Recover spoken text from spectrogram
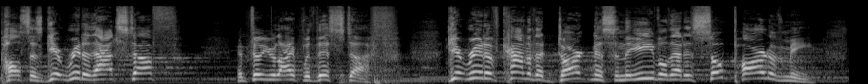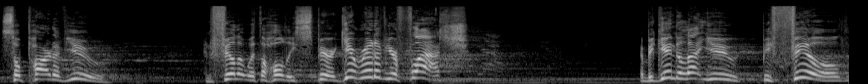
Paul says get rid of that stuff and fill your life with this stuff. Get rid of kind of the darkness and the evil that is so part of me, so part of you, and fill it with the Holy Spirit. Get rid of your flesh and begin to let you be filled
